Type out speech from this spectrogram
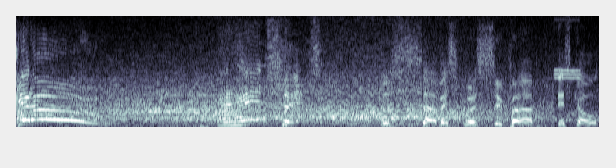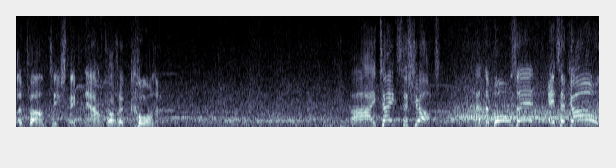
Giroud! Hits it! The service was superb. This goal advantage. They've now got a corner. Ah, he takes the shot, and the ball's in. It's a goal.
